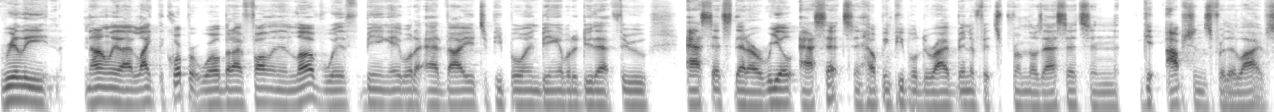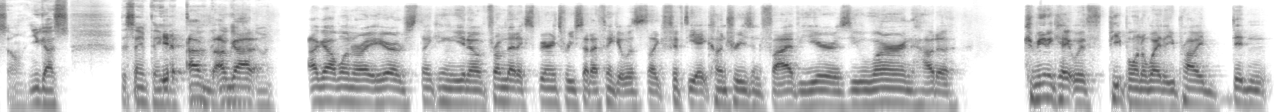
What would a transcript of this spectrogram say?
really not only I like the corporate world, but I've fallen in love with being able to add value to people and being able to do that through assets that are real assets and helping people derive benefits from those assets and get options for their lives. So you guys, the same thing. Yeah, I've, I've got I got one right here. I was thinking, you know, from that experience where you said, I think it was like 58 countries in five years, you learn how to communicate with people in a way that you probably didn't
